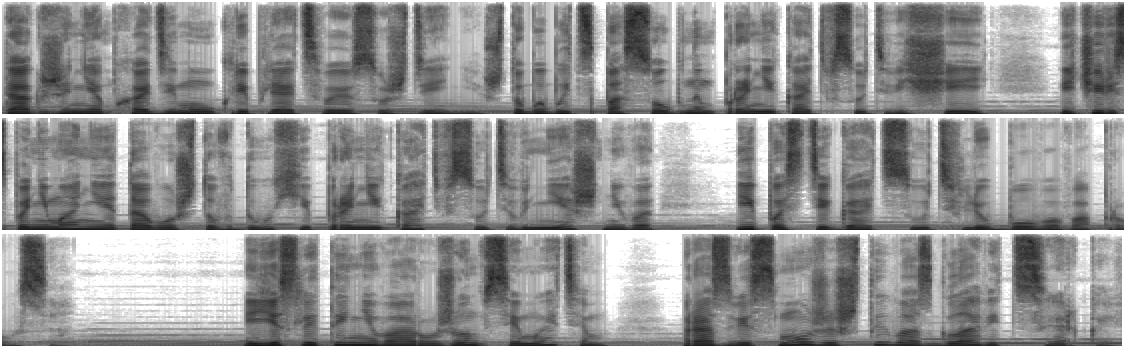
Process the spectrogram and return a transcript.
Также необходимо укреплять свое суждение, чтобы быть способным проникать в суть вещей и через понимание того, что в духе, проникать в суть внешнего и постигать суть любого вопроса. И если ты не вооружен всем этим, разве сможешь ты возглавить церковь?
